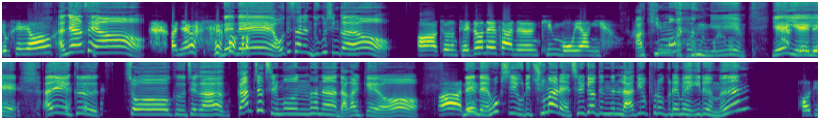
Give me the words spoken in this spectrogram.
여보세요? 안녕하세요. 안녕하세요. 네네. 어디 사는 누구신가요? 아, 저는 대전에 사는 김모양이에요. 아, 김모양님. 예, 예, 예. 아니, 그, 저, 그, 제가 깜짝 질문 하나 나갈게요. 아, 네. 네네. 혹시 우리 주말에 즐겨 듣는 라디오 프로그램의 이름은? 버디.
